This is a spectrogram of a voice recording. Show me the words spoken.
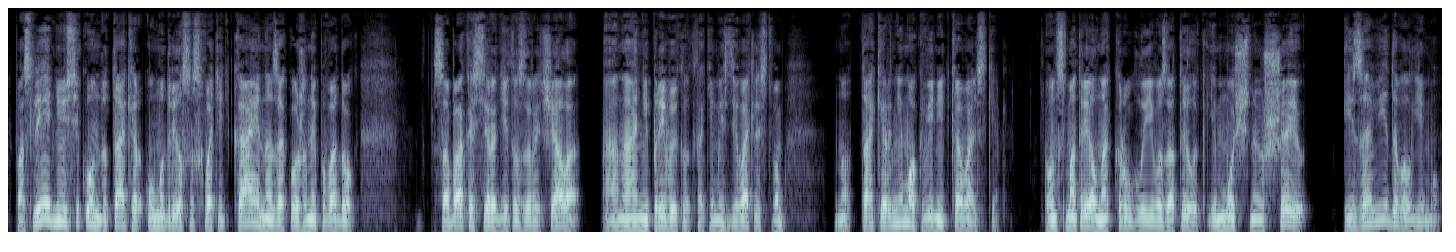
В последнюю секунду Такер умудрился схватить Каина за кожаный поводок. Собака сердито зарычала, она не привыкла к таким издевательствам, но Такер не мог винить Ковальски. Он смотрел на круглый его затылок и мощную шею и завидовал ему.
